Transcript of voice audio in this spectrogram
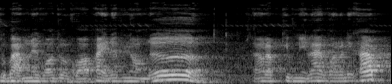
สุภาพในขอตรวจขออภัยด้วยพี่น้องเด้อสำหรับคลิปนี้ลาไปก่อนสวัสดีครับ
